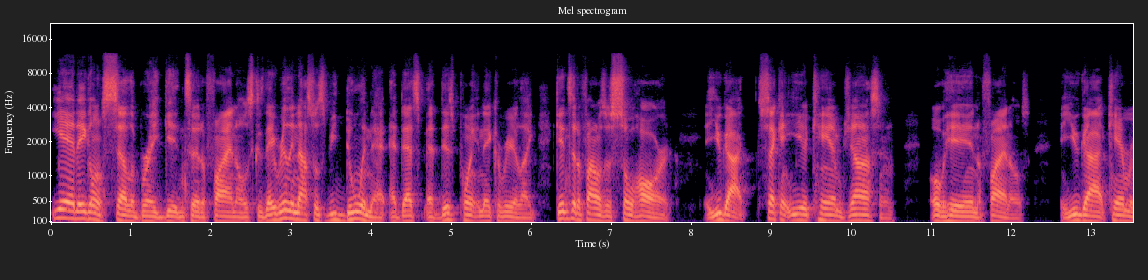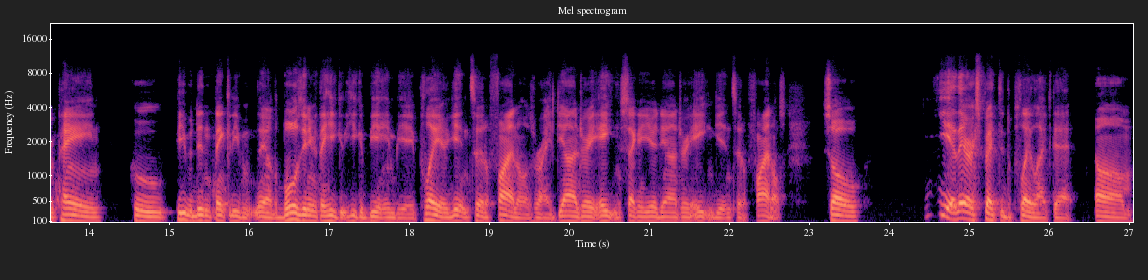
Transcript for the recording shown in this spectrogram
yeah, they gonna celebrate getting to the finals because they really not supposed to be doing that at that at this point in their career. Like getting to the finals is so hard, and you got second year Cam Johnson over here in the finals, and you got Cameron Payne, who people didn't think could even, you know, the Bulls didn't even think he could he could be an NBA player getting to the finals, right? DeAndre Ayton, second year DeAndre Ayton getting to the finals. So yeah, they're expected to play like that. Um,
